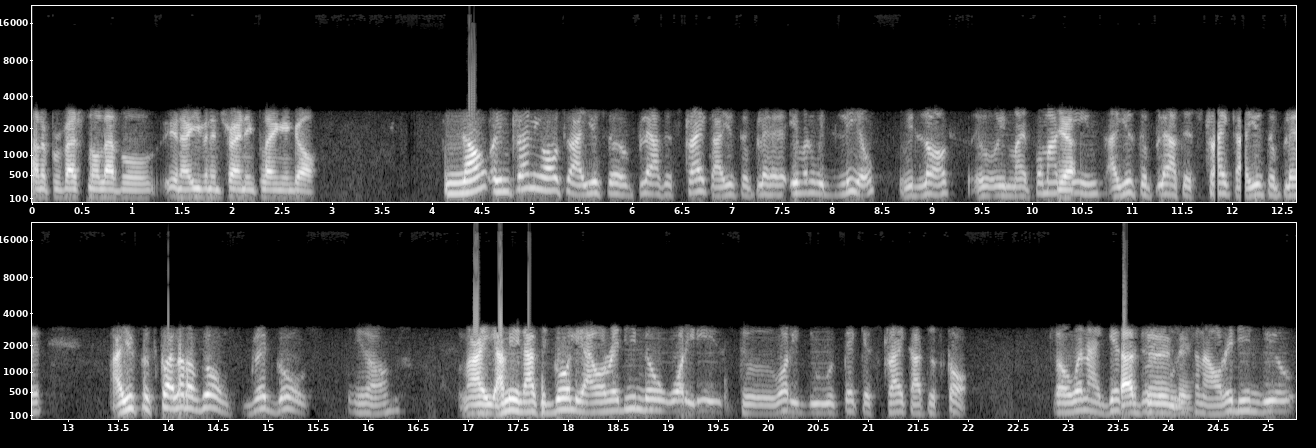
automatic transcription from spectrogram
on a professional level, you know, even in training, playing in goal? No, in training also, I used to play as a striker. I used to play even with Lille, with Lux, uh, in my former yeah. teams. I used to play as a striker. I used to play. I used to score a lot of goals, great goals, you know. I I mean, as a goalie, I already know what it is to what it would take a striker to score. So when I get Absolutely. to this position, I already knew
